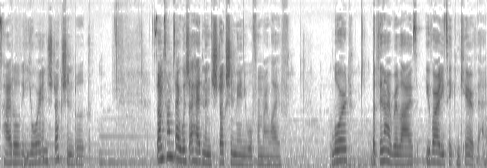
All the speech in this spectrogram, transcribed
titled Your Instruction Book. Sometimes I wish I had an instruction manual for my life. Lord, but then I realize you've already taken care of that.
